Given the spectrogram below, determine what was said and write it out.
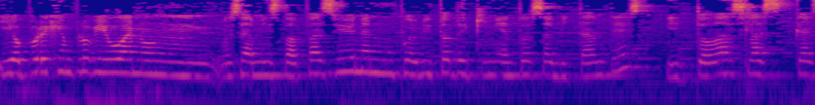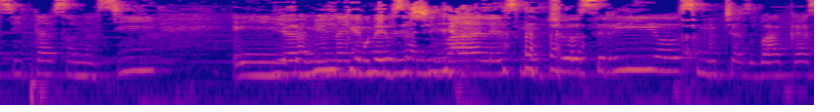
Yo, por ejemplo, vivo en un, o sea, mis papás viven en un pueblito de 500 habitantes y todas las casitas son así. Y, Y a también mí hay que me muchos decía- animales, muchos ríos, muchas vacas,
